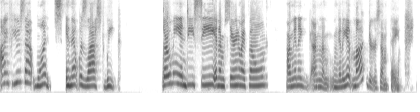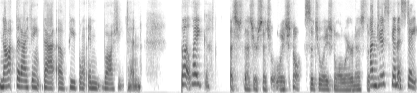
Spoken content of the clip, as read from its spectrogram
I've used that once and that was last week. Throw me in DC and I'm staring at my phone I'm gonna I'm, mm. I'm gonna get mugged or something. Not that I think that of people in Washington, but like That's that's your situational situational awareness. I'm just gonna stay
